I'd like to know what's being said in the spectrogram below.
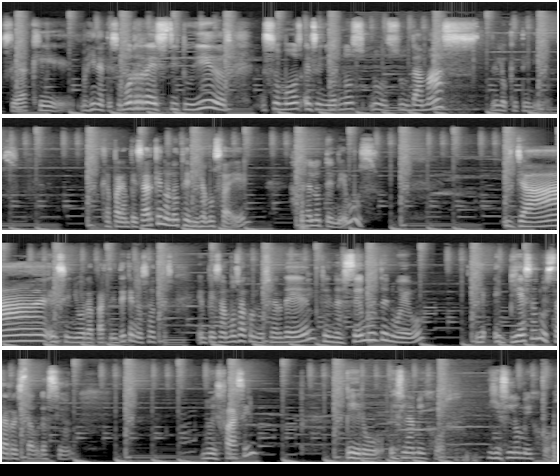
O sea que, imagínate, somos restituidos, somos, el Señor nos, nos, da más de lo que teníamos. Que para empezar que no lo teníamos a Él, ahora lo tenemos. Y ya el Señor, a partir de que nosotros empezamos a conocer de Él, que nacemos de nuevo, eh, empieza nuestra restauración. No es fácil, pero es la mejor y es lo mejor.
